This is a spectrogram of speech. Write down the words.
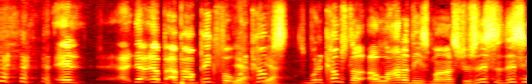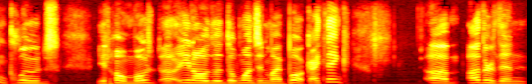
And about Bigfoot, when it comes when it comes to a lot of these monsters, this is this includes you know most uh, you know the the ones in my book. I think um, other than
